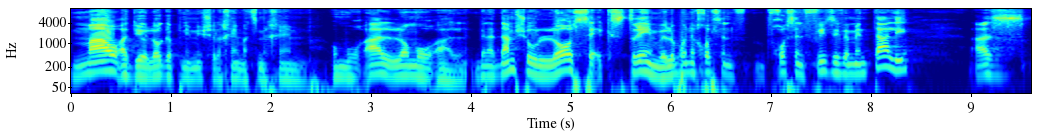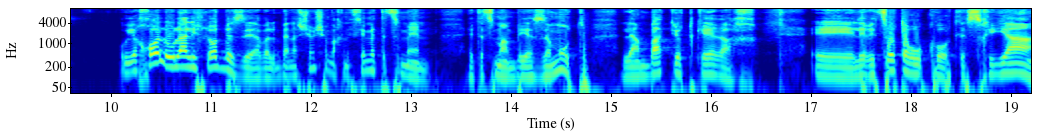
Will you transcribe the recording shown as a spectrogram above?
מהו הדיאלוג הפנימי שלכם עם עצמכם? הוא מורעל, לא מורעל. בן אדם שהוא לא עושה אקסטרים ולא בונה חוסן, חוסן פיזי ומנטלי, אז הוא יכול אולי לשלוט בזה, אבל באנשים שמכניסים את עצמם, את עצמם ביזמות, לאמבטיות קרח, אה, לריצות ארוכות, לשחייה,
